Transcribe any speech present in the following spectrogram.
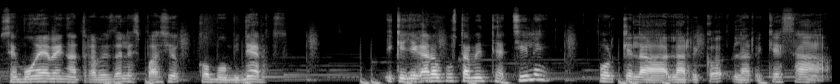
se mueven a través del espacio como mineros. Y que llegaron justamente a Chile porque la, la rico- la riqueza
